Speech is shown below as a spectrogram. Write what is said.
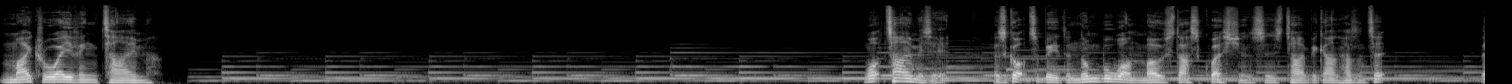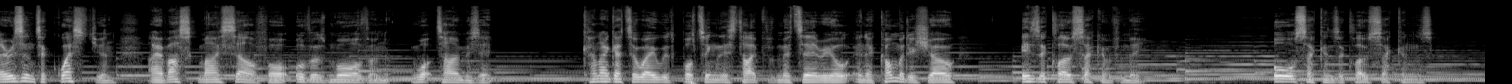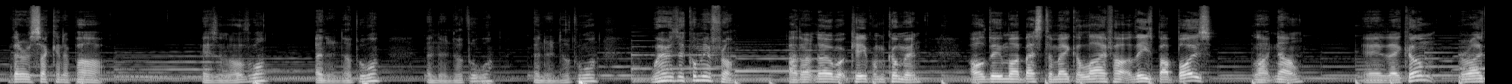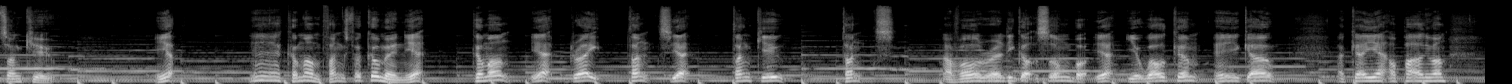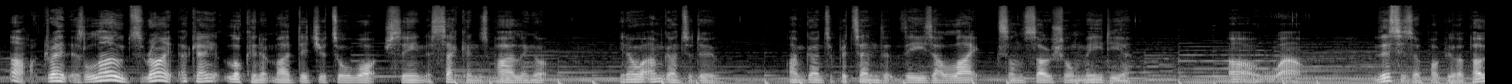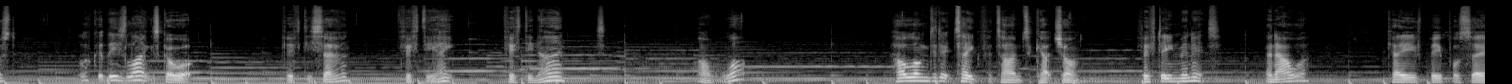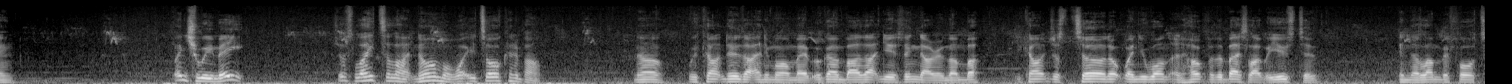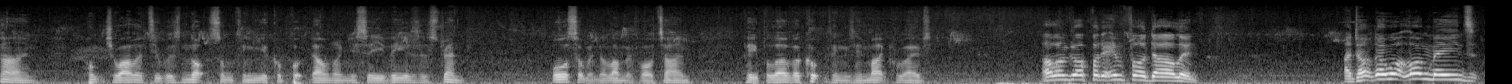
Microwaving time. What time is it? Has got to be the number one most asked question since time began, hasn't it? There isn't a question I have asked myself or others more than what time is it? Can I get away with putting this type of material in a comedy show? Is a close second for me. All seconds are close seconds they're a second apart. Here's another one, and another one, and another one, and another one. Where are they coming from? I don't know, but keep 'em coming. I'll do my best to make a life out of these bad boys. Like now. Here they come, right on cue. Yep. Yeah, come on, thanks for coming. Yep. Come on. Yep, great. Thanks. Yep. Thank you. Thanks. I've already got some, but yeah, you're welcome. Here you go. Okay, yeah, I'll pile you on. Oh, great, there's loads. Right, okay. Looking at my digital watch, seeing the seconds piling up. You know what I'm going to do? I'm going to pretend that these are likes on social media. Oh, wow. This is a popular post. Look at these likes go up 57, 58, 59. Oh, what? How long did it take for time to catch on? 15 minutes? An hour? Cave people saying, when shall we meet? Just later, like normal. What are you talking about? No, we can't do that anymore, mate. We're going by that new thing now, remember? You can't just turn up when you want and hope for the best like we used to. In the land before time, punctuality was not something you could put down on your CV as a strength. Also, in the land before time, people overcook things in microwaves. How long do I put it in for, darling? I don't know what long means.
